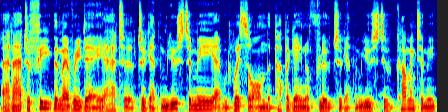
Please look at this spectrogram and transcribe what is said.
And I had to feed them every day. I had to, to get them used to me. I would whistle on the Papageno flute to get them used to coming to me.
